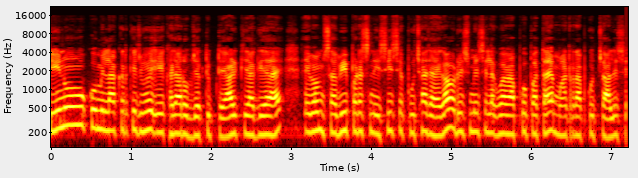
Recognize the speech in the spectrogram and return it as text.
तीनों को मिलाकर के जो है एक हज़ार ऑब्जेक्टिव तैयार किया गया है, एवं सभी प्रश्न इसी से पूछा जाएगा और इसमें से लगभग आपको पता है, मात्र आपको चालीस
